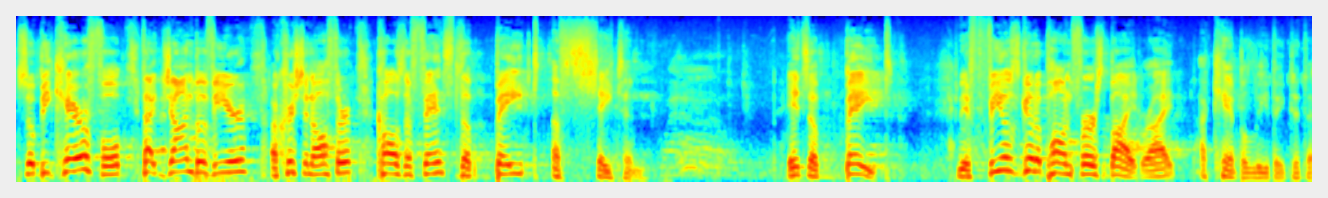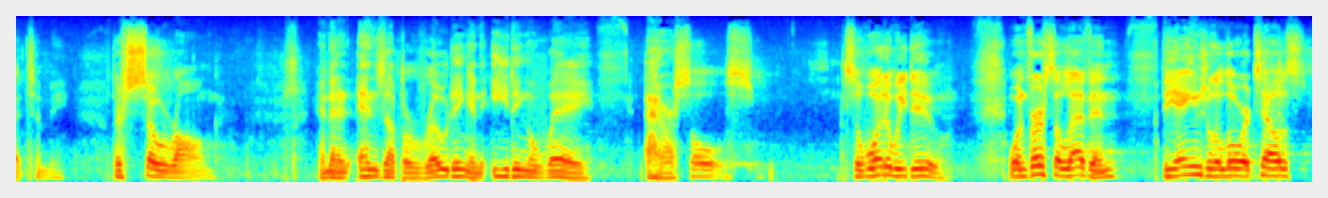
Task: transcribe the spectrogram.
So be careful. In fact, John Bevere, a Christian author, calls offense the bait of Satan. It's a bait. And it feels good upon first bite, right? I can't believe they did that to me. They're so wrong. And then it ends up eroding and eating away at our souls. So, what do we do? Well, in verse 11, the angel of the Lord tells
